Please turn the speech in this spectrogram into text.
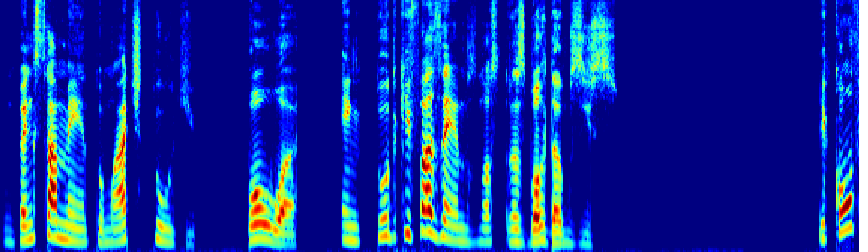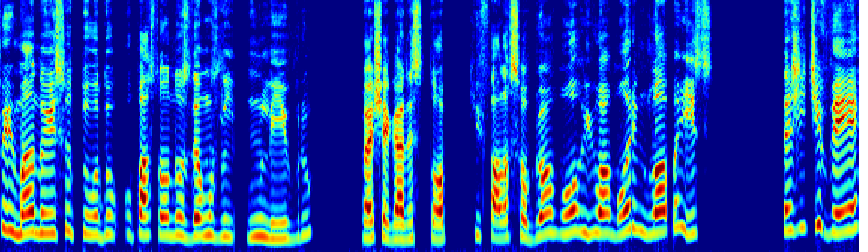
um pensamento, uma atitude boa em tudo que fazemos, nós transbordamos isso. E confirmando isso tudo, o pastor nos deu um, um livro, vai chegar nesse tópico, que fala sobre o amor, e o amor engloba isso. Se a gente vê,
